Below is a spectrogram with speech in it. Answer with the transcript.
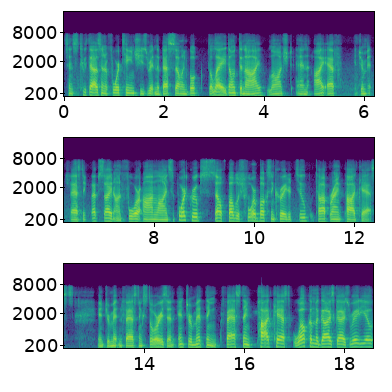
Since 2014, she's written the best selling book, Delay, Don't Deny, launched an IF intermittent fasting website on four online support groups, self published four books, and created two top ranked podcasts intermittent fasting stories and intermittent fasting podcast. Welcome to Guys Guys Radio.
